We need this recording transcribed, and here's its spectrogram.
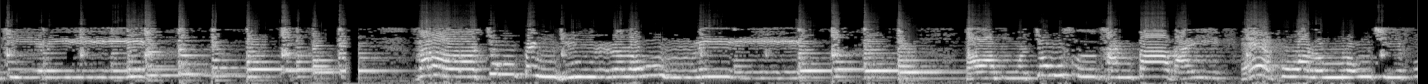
天，让中兵去龙里，大漠军士常打败，还破龙龙起伏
